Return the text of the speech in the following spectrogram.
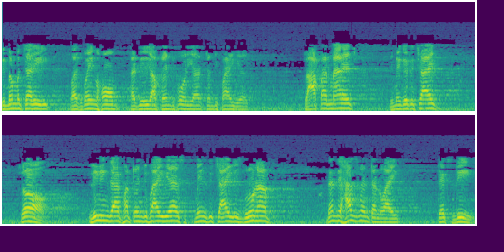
the brahmachari was going home at the age of 24 years, 25 years. So after marriage, he may get a child. So, living there for 25 years means the child is grown up. Then the husband and wife takes leave,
